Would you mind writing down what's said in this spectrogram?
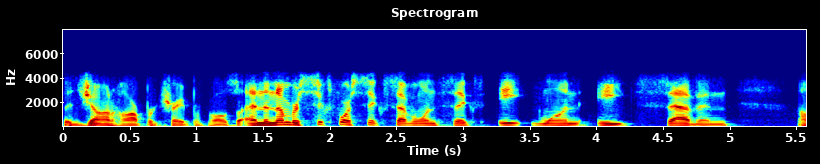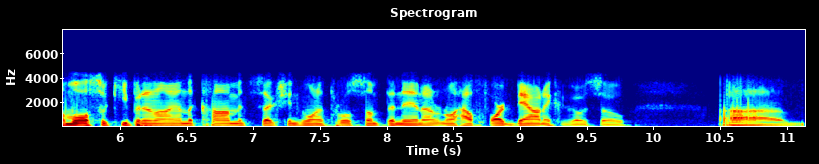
the John Harper trade proposal. And the number is 646 716 8187. I'm also keeping an eye on the comments section if you want to throw something in. I don't know how far down it could go, so um,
